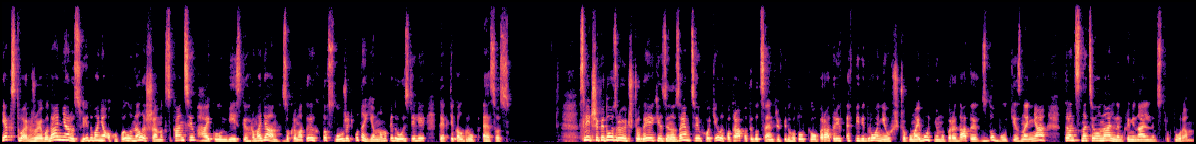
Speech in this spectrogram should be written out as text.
Як стверджує видання, розслідування охопило не лише мексиканців, а й колумбійських громадян, зокрема тих, хто служить у таємному підрозділі Tactical Group ESOS. Слідчі підозрюють, що деякі з іноземців хотіли потрапити до центрів підготовки операторів FPV-дронів, щоб у майбутньому передати здобуті знання транснаціональним кримінальним структурам.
